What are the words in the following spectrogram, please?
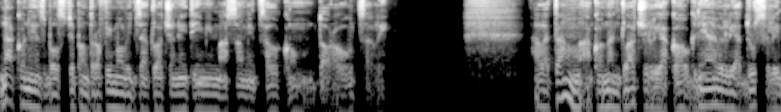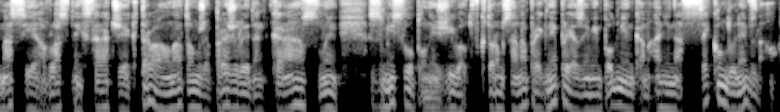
Nakoniec bol Stepan Trofimovič zatlačený tými masami celkom do rohu. Ale tam, ako naň tlačili, ako ho gňavili a dusili masy jeho vlastných sračiek, trval na tom, že prežil jeden krásny, zmysluplný život, v ktorom sa napriek nepriaznivým podmienkam ani na sekundu nevzdal.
